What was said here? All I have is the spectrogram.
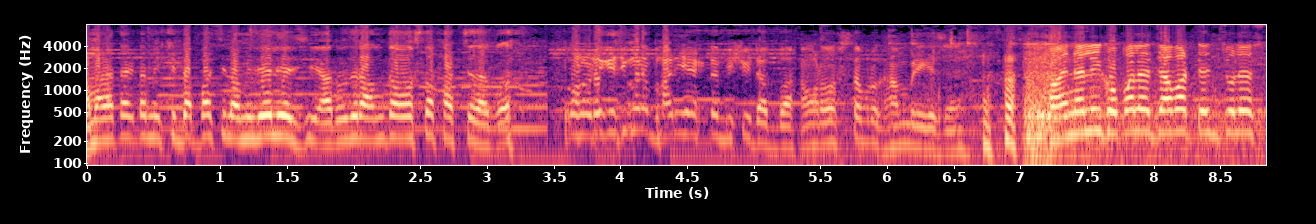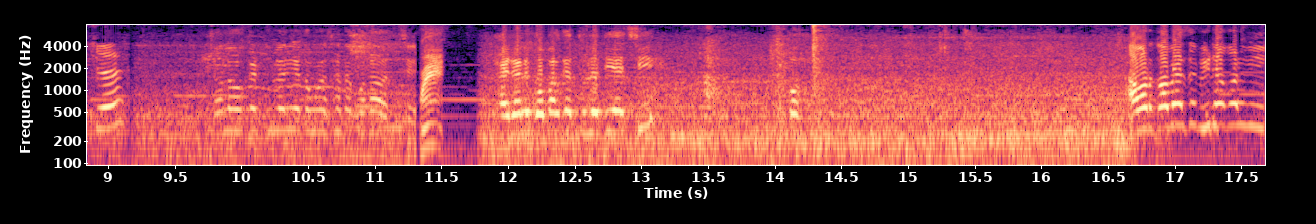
আমার হাতে একটা মিষ্টির ডাব্বা ছিল আমি নিয়ে নিয়েছি। আর ওদের আনতে অবস্থা ফাটছে দেখো। পনেরো কেজি করে ভারী একটা মিষ্টি ডাব্বা। আমার অবস্থা পুরো ঘাম বেরিয়ে গেছে। ফাইনালি গোপালের যাওয়ার ট্রেন চলে এসছে। চলো ওকে তুলে দিয়ে তোমার সাথে কথা হচ্ছে। ফাইনালি গোপালকে তুলে দিয়েছি। আবার কবে এসে ভিডিও করবি?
